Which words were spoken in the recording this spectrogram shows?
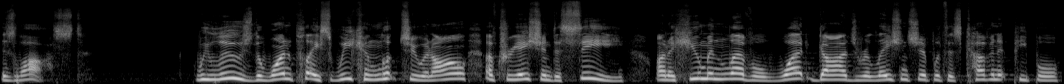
is lost we lose the one place we can look to in all of creation to see on a human level what God's relationship with his covenant people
